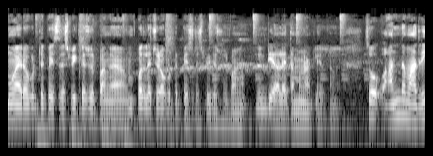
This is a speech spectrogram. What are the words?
மூவாயிரரூவா கொடுத்து பேசுகிற ஸ்பீக்கர்ஸ் இருப்பாங்க முப்பது லட்ச ரூபா கொடுத்து பேசுகிற ஸ்பீக்கர்ஸ் இருப்பாங்க. இந்தியாவிலே தமிழ்நாட்டில் இருக்காங்க. ஸோ அந்த மாதிரி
